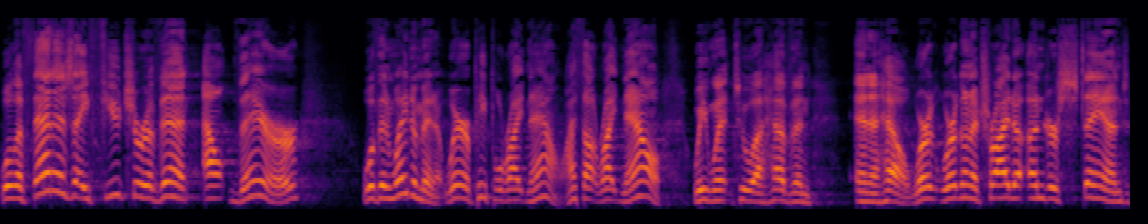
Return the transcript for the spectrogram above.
Well, if that is a future event out there, well then wait a minute. Where are people right now? I thought right now we went to a heaven and a hell. We're, we're going to try to understand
